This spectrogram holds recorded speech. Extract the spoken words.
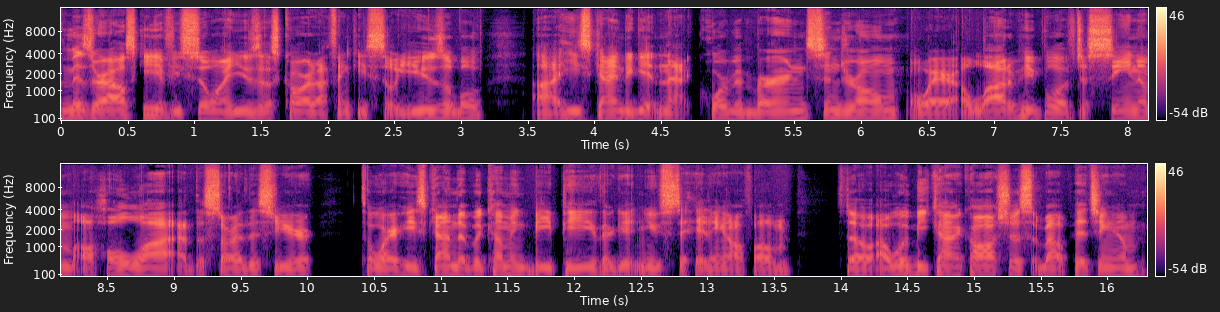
Misiorowski, if you still want to use this card, I think he's still usable. Uh, he's kind of getting that Corbin Burnes syndrome where a lot of people have just seen him a whole lot at the start of this year to where he's kind of becoming BP. They're getting used to hitting off of him. So I would be kind of cautious about pitching him.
